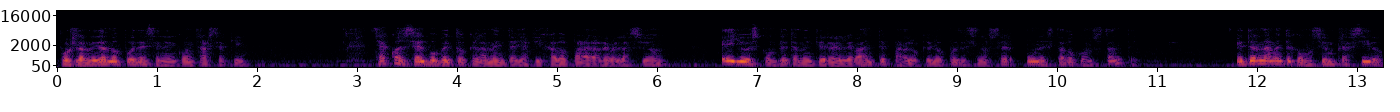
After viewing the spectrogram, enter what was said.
Pues la unidad no puede sino encontrarse aquí. Sea cual sea el bobeto que la mente haya fijado para la revelación, ello es completamente irrelevante para lo que no puede sino ser un estado constante. Eternamente como siempre ha sido,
